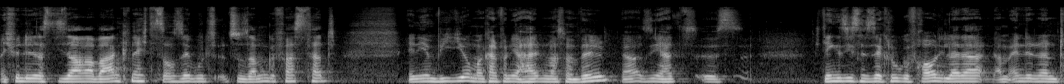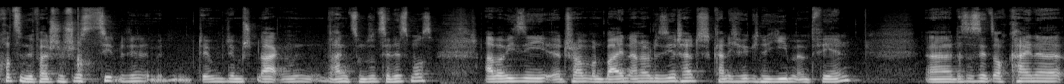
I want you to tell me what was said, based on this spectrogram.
ich finde, dass die Sarah Wagenknecht das auch sehr gut zusammengefasst hat in ihrem Video. Man kann von ihr halten, was man will. Ja, sie hat es, ich denke, sie ist eine sehr kluge Frau, die leider am Ende dann trotzdem den falschen Schluss zieht mit, den, mit dem, dem starken Drang zum Sozialismus. Aber wie sie äh, Trump und Biden analysiert hat, kann ich wirklich nur jedem empfehlen. Äh, das ist jetzt auch keine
